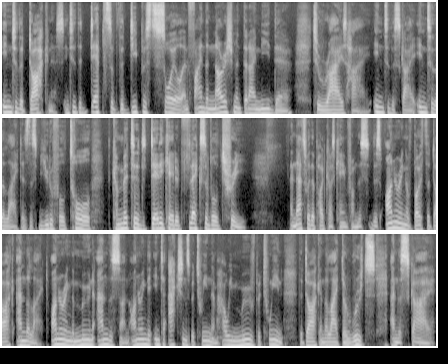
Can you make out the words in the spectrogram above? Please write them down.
into the darkness, into the depths of the deepest soil and find the nourishment that I need there to rise high into the sky, into the light as this beautiful, tall, committed, dedicated, flexible tree. And that's where the podcast came from this, this honoring of both the dark and the light honoring the moon and the sun, honoring the interactions between them, how we move between the dark and the light, the roots and the sky.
